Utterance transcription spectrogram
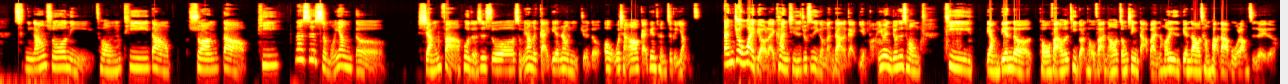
你刚刚说你从 T 到双到 P，那是什么样的？想法，或者是说什么样的改变，让你觉得哦，我想要改变成这个样子？单就外表来看，其实就是一个蛮大的改变嘛，因为你就是从剃两边的头发，或者剃短头发，然后中性打扮，然后一直变到长发大波浪之类的。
